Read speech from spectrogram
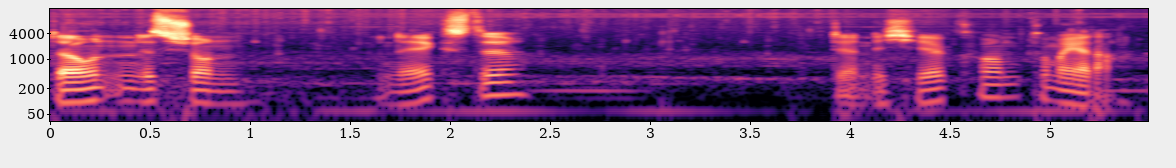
Da unten ist schon der nächste, der nicht herkommt. Komm mal her da.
